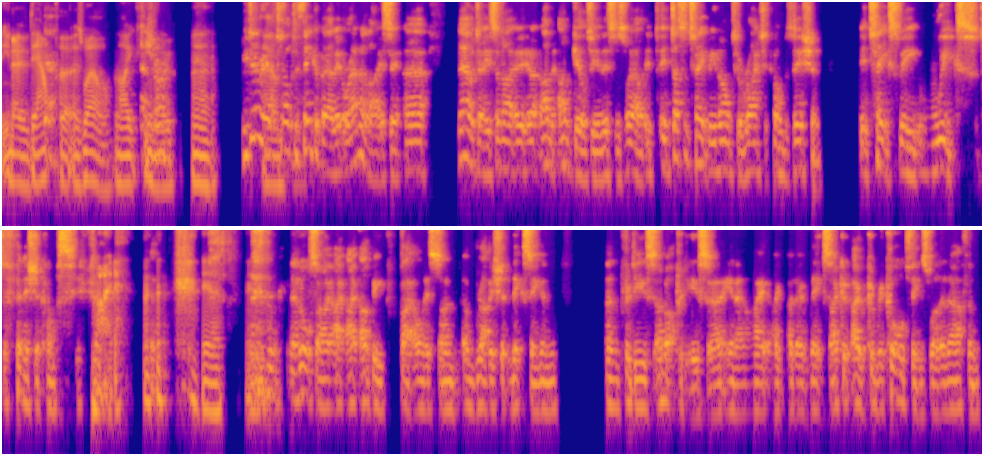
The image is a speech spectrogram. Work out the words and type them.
you know, the output as well. Like, That's you know, right. yeah. You didn't really have Um, time to think about it or analyze it. Uh, nowadays, and I, I'm, I'm guilty of this as well, it, it doesn't take me long to write a composition. It takes me weeks to finish a composition. Right. yeah. Yeah. and also, I, I, I'll be quite honest, I'm, I'm rubbish at mixing and and produce. I'm not a producer, you know. I, I, I don't mix. I could I could record things well enough and,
